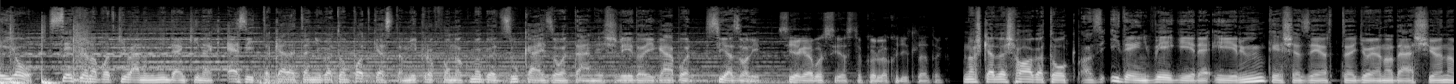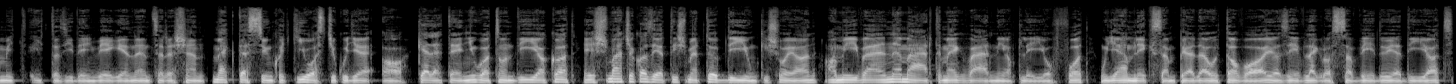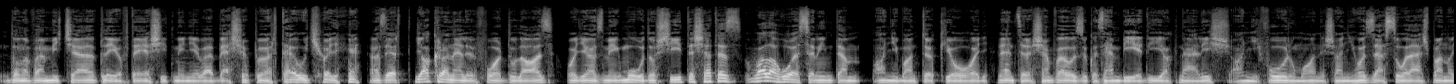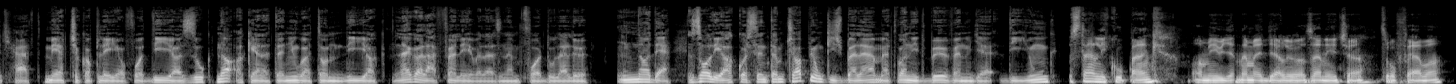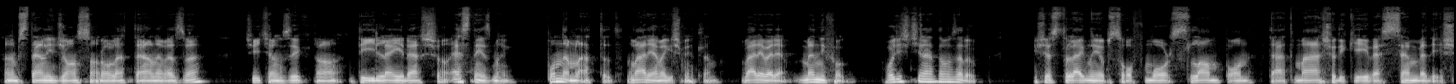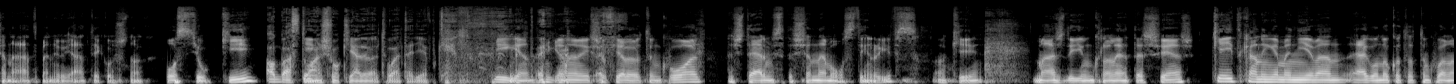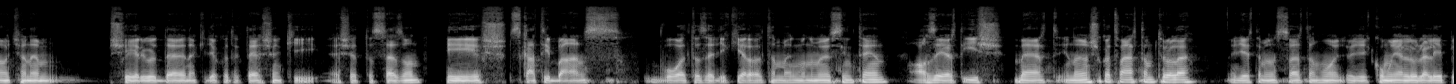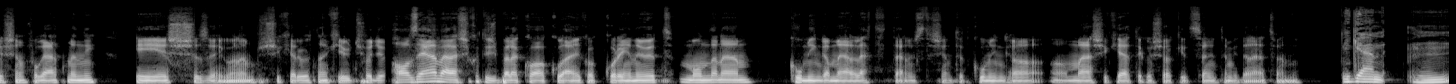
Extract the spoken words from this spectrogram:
jó! Szép jó napot kívánunk mindenkinek! Ez itt a Keleten-nyugaton podcast, a mikrofonok mögött Zukály Zoltán és Rédai Gábor. Szia Zoli! Szia Gábor, sziasztok, örülök, hogy itt lehetek. Nos, kedves hallgatók, az idény végére érünk, és ezért egy olyan adás jön, amit itt az idény végén rendszeresen megteszünk, hogy kiosztjuk ugye a keleten-nyugaton díjakat, és már csak azért is, mert több díjunk is olyan, amivel nem árt megvárni a playoffot. Ugye emlékszem például tavaly az év legrosszabb védője díjat Donovan Mitchell playoff teljesítményével besöpörte, úgyhogy azért gyakran előfordul az, hogy az még módosít, és hát ez valahol szerintem annyiban tök jó, hogy rendszeresen felhozzuk az NBA díjaknál is, annyi fórumon és annyi hozzászólásban, hogy hát miért csak a playoffot díjazzuk. Na, a keleten-nyugaton díjak legalább felével ez nem fordul elő. Na de, Zoli, akkor szerintem csapjunk is bele, mert van itt bőven ugye díjunk. Stanley kupánk, ami ugye nem egyenlő az NHL trófeával, hanem Stanley Johnsonról lett elnevezve, és így hangzik a díj leírása. Ezt nézd meg, pont nem láttad. Na, várjál, megismétlem. Várjál, várjál, menni fog. Hogy is csináltam az előbb? És ezt a legnagyobb sophomore slumpon, tehát második éves szenvedésen átmenő játékosnak osztjuk ki. Aggasztóan sok jelölt volt egyébként. Igen, igen, elég sok jelöltünk volt, és természetesen nem Austin Reeves, aki más díjunkra lehet esélyes. Kate cunningham nyilván elgondolkodhattunk volna, hogyha nem sérült, de neki gyakorlatilag teljesen kiesett a szezon, és Scotty Barnes volt az egyik jelöltem, megmondom őszintén azért is, mert én nagyon sokat vártam tőle, egyértelműen azt vártam, hogy, hogy egy komoly előrelépésen fog átmenni, és ez végül nem sikerült neki, úgyhogy ha az elvárásokat is belekalkuláljuk, akkor én őt mondanám, Kuminga mellett természetesen, tehát Kuminga a másik játékos, akit szerintem ide lehet venni. Igen,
